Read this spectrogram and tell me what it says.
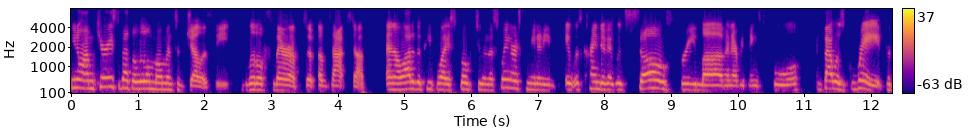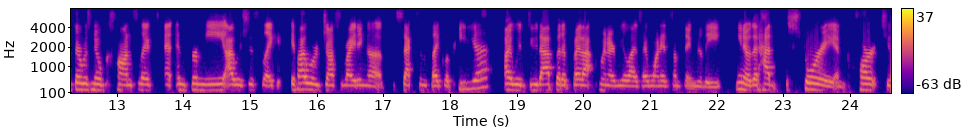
you know i'm curious about the little moments of jealousy little flare-ups of, of that stuff. And a lot of the people i spoke to in the swingers community it was kind of it was so free love and everything's cool. That was great but there was no conflict. And, and for me i was just like if i were just writing a sex encyclopedia I would do that. But uh, by that point, I realized I wanted something really, you know, that had story and heart to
